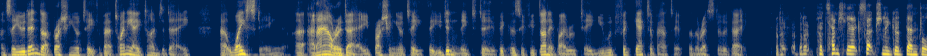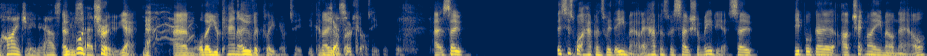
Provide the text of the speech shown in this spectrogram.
And so you would end up brushing your teeth about 28 times a day uh, wasting uh, an hour a day brushing your teeth that you didn't need to do because if you'd done it by routine, you would forget about it for the rest of the day. But, but potentially exceptionally good dental hygiene, it has to uh, be well, said. True, yeah. um, although you can over clean your teeth, you can over brush your teeth, of course. Uh, so this is what happens with email. It happens with social media. So people go, I'll check my email now.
